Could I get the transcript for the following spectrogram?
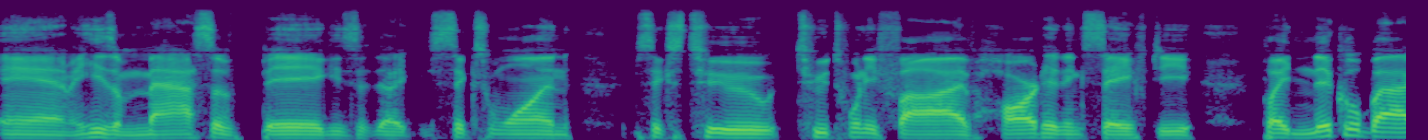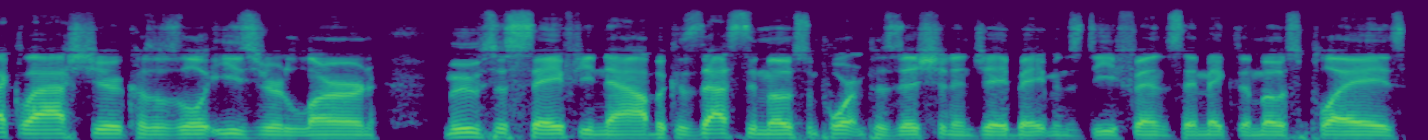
and he's a massive big. He's like 6'1, 6'2, 225, hard hitting safety. Played nickelback last year because it was a little easier to learn. Moves to safety now because that's the most important position in Jay Bateman's defense. They make the most plays.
